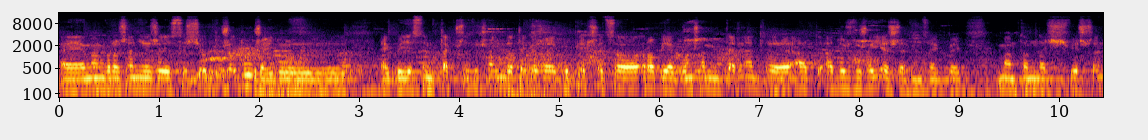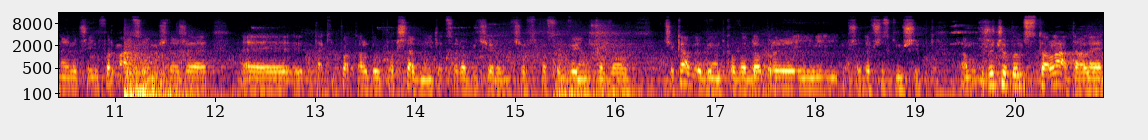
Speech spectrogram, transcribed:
E, mam wrażenie, że jesteście od dużo dłużej. e, Jakby jestem tak przyzwyczajony do tego, że jakby pierwsze co robię, jak włączam internet, e, a, a dość dużo jeżdżę, więc jakby mam tam najświeższe, najlepsze informacje. Myślę, że e, taki portal był potrzebny i to co robicie, robicie w sposób wyjątkowo ciekawy, wyjątkowo dobry i, przede wszystkim szybki. No, życzyłbym 100 lat, ale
